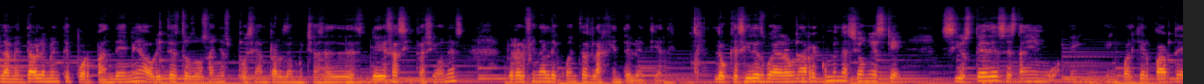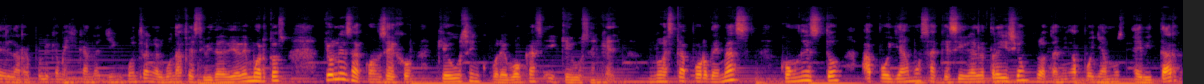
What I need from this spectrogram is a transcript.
lamentablemente por pandemia, ahorita estos dos años pues se han perdido muchas de, esas situaciones, pero al final de cuentas la gente lo entiende. Lo que sí les voy a dar una recomendación es que si ustedes están en, en, cualquier parte de la República Mexicana y encuentran alguna festividad de Día de Muertos, yo les aconsejo que usen cubrebocas y que usen gel. No está por demás. Con esto apoyamos a que siga la tradición, pero también apoyamos a evitar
